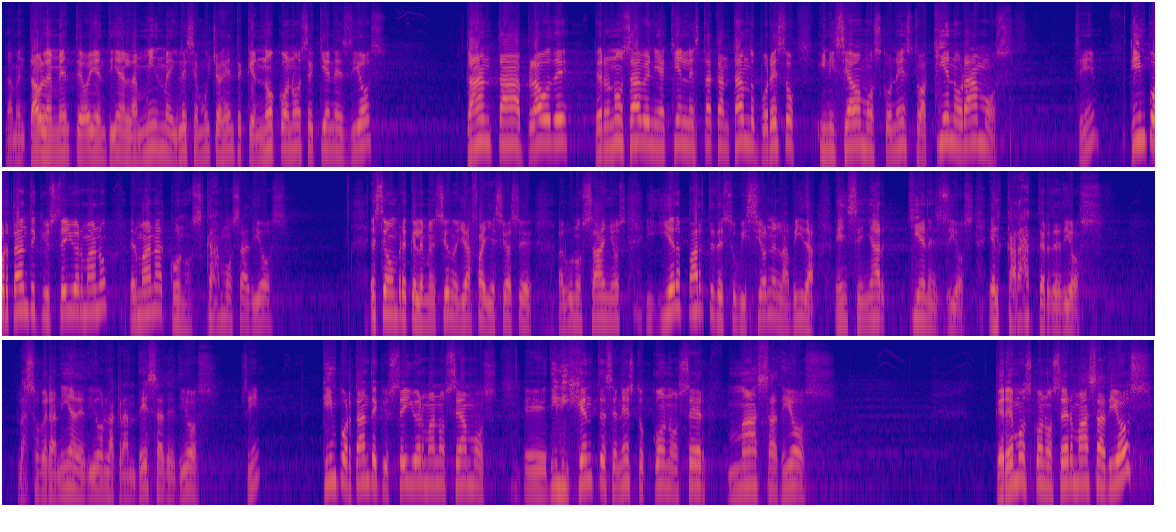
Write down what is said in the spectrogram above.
Lamentablemente hoy en día en la misma iglesia mucha gente que no conoce quién es Dios canta, aplaude, pero no sabe ni a quién le está cantando. Por eso iniciábamos con esto. ¿A quién oramos? ¿Sí? Qué importante que usted y yo, hermano, hermana, conozcamos a Dios. Este hombre que le menciono ya falleció hace algunos años y, y, era parte de su visión en la vida, enseñar quién es Dios, el carácter de Dios, la soberanía de Dios, la grandeza de Dios. ¿Sí? Qué importante que usted y yo, hermanos, seamos eh, diligentes en esto, conocer más a Dios. ¿Queremos conocer más a Dios?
